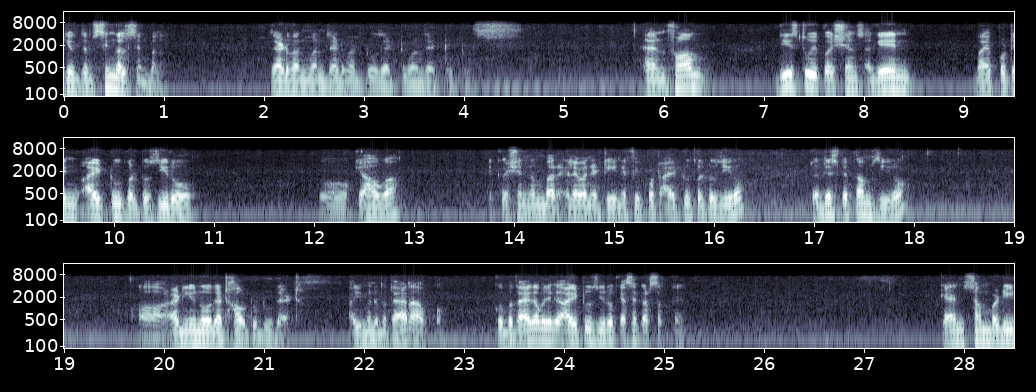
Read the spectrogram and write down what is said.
give them single symbol Z one one Z one two Z two one Z two two and from these two question again by putting I two equal to zero तो क्या होगा? Equation number eleven eighteen if you put I two equal to zero तो this become zero and you know that how to do that I मैंने बताया ना आपको। कोई बताएगा मुझे आई टू ज़ीरो कैसे कर सकते हैं? Can somebody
